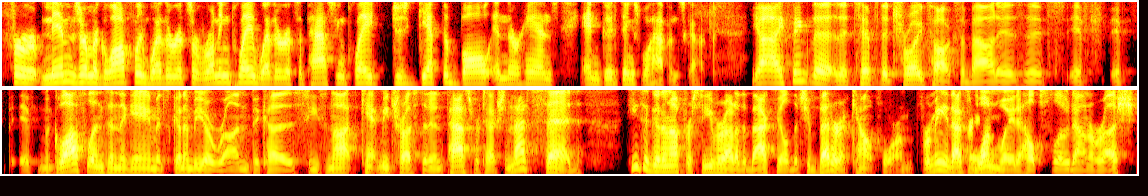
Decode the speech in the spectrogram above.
for Mims or McLaughlin, whether it's a running play, whether it's a passing play, just get the ball in their hands, and good things will happen, Scott. Yeah, I think the the tip that Troy talks about is that it's if if if McLaughlin's in the game, it's going to be a run because he's not can't be trusted in pass protection. That said, he's a good enough receiver out of the backfield that you better account for him. For me, that's right. one way to help slow down a rush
